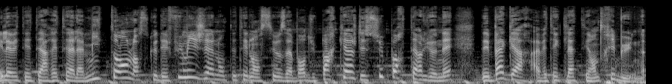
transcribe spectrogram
Il avait été arrêté à la mi-temps lorsque des fumigènes ont été lancés aux abords du parquage des supporters lyonnais. Des bagarres avaient éclaté en tribune.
